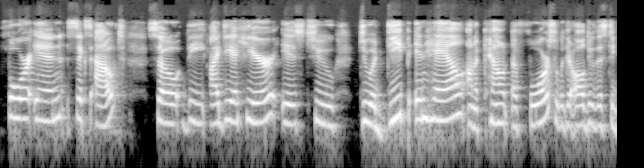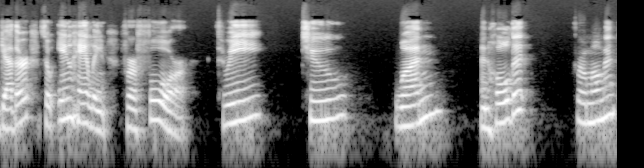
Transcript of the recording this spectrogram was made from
four in, six out. So the idea here is to do a deep inhale on a count of four. So we could all do this together. So inhaling for four, three, two, one, and hold it for a moment.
